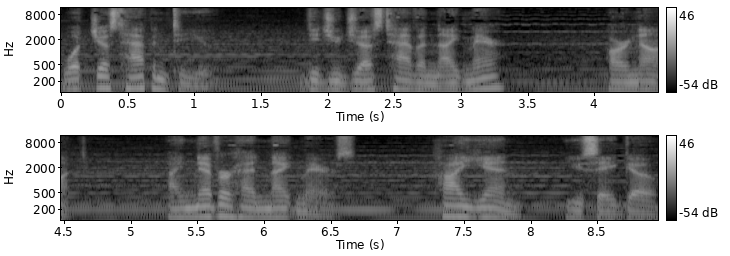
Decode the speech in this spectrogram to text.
What just happened to you? Did you just have a nightmare? Or not? I never had nightmares. Hai Yen, you say go.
